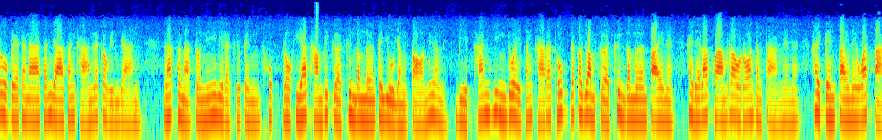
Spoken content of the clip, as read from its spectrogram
รูปเวทนาสัญญาสังขารและก็วิญญาณเนี่ยลักษณะตัวนี้นี่แหละคือเป็นทุกโลกิยธรรมที่เกิดขึ้นดำเนินไปอยู่อย่างต่อเนื่อง บีบคั้นยิ่งด้วยสังขารทุกข์ แล้วก็ย่อมเกิดขึ้นดำเนินไปเนี่ย ให้ได้รับความเร่าร้อนต่าง ๆ เนี่ยนะให้เป็นไปในวัฏฏะ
